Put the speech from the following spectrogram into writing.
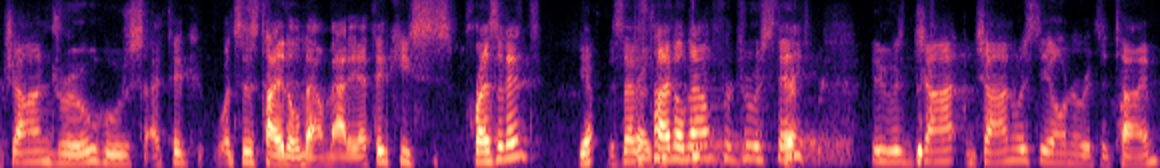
John Drew, who's I think what's his title now, Maddie? I think he's president. Yep. Is that his title now for Drew Estate? He was John. John was the owner at the time,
